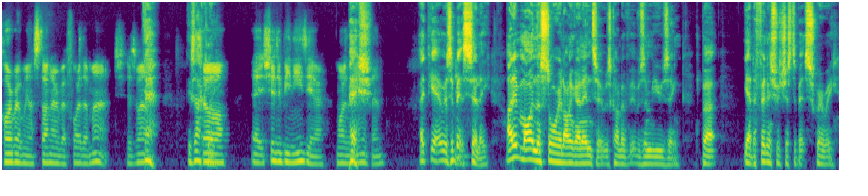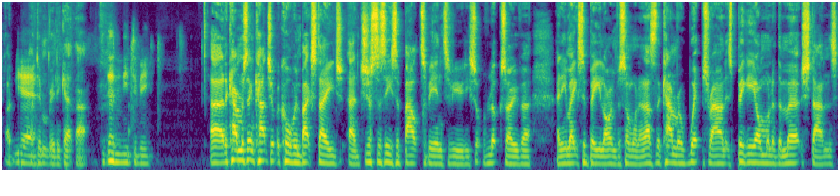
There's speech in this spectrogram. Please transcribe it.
Corbin with a stunner before the match as well. Yeah, exactly. So it should have been easier more than Pish. anything. Uh, yeah, it was a bit silly. I didn't mind the storyline going into it. It was kind of it was amusing, but yeah, the finish was just a bit screwy. I, Yeah. I didn't really get that. It didn't need to be. Uh, the cameras then catch up with Corbin backstage, and just as he's about to be interviewed, he sort of looks over and he makes a beeline for someone. And as the camera whips round, it's Biggie on one of the merch stands,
